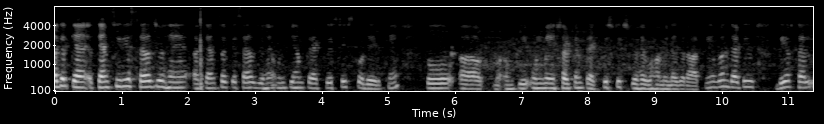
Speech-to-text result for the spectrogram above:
अगर कैंसीरियस सेल जो हैं कैंसर के सेल जो हैं, उनकी हम करेक्टरिस्टिक्स को देखें तो उनकी, उनमें सर्टन करेक्टरिस्टिक्स जो है वो हमें नज़र आती हैं। One that is their cell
